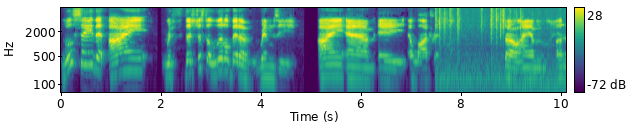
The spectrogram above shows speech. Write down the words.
we'll say that I, with there's just a little bit of whimsy, I am a Eladrin. So I am an,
